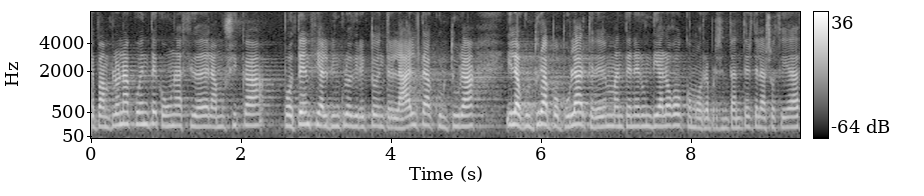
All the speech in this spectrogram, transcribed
que Pamplona cuente con una ciudad de la música potencia el vínculo directo entre la alta cultura y la cultura popular, que deben mantener un diálogo como representantes de la sociedad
